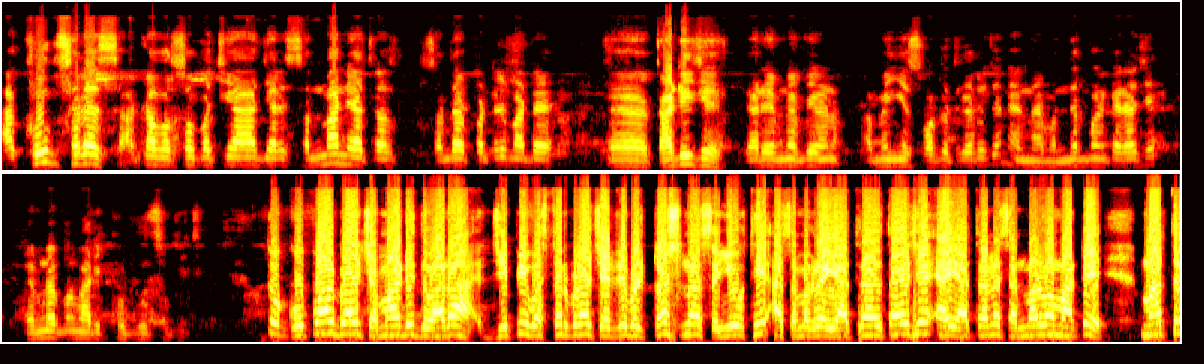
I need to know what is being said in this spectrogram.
આ ખૂબ સરસ આટલા વર્ષો પછી આ જ્યારે સન્માન યાત્રા સરદાર પટેલ માટે કાઢી છે. ત્યારે એમને પણ અમે અહીંયા સ્વાગત કર્યું છે ને, એમને વંદન પણ કર્યા છે. એમને પણ મારી ખૂબ ખૂબ શુભેચ્છા તો ગોપાલભાઈ ચમાડી દ્વારા જીપી વસ્ત્રપુરા ચેરિટેબલ ટ્રસ્ટના સહયોગથી આ સમગ્ર યાત્રા થાય છે. આ યાત્રાને સન્માનવા માટે માત્ર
